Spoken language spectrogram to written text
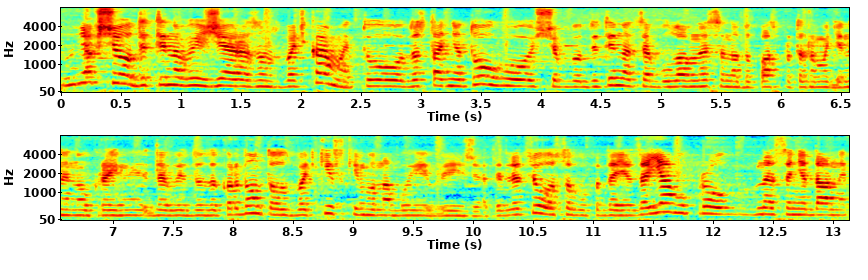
Ну, якщо дитина виїжджає разом з батьками, то достатньо того, щоб дитина ця була внесена до паспорта громадянина України для виїзду за кордон, то з батьків з ким вона буде виїжджати. Для цього особа подає заяву про внесення даних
